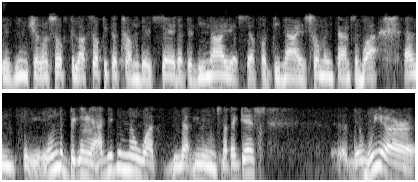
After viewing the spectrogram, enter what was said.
In philosoph- philosophical term, they say that they deny yourself or deny so many times and why. And in the beginning, I didn't know what that means, but I guess we are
